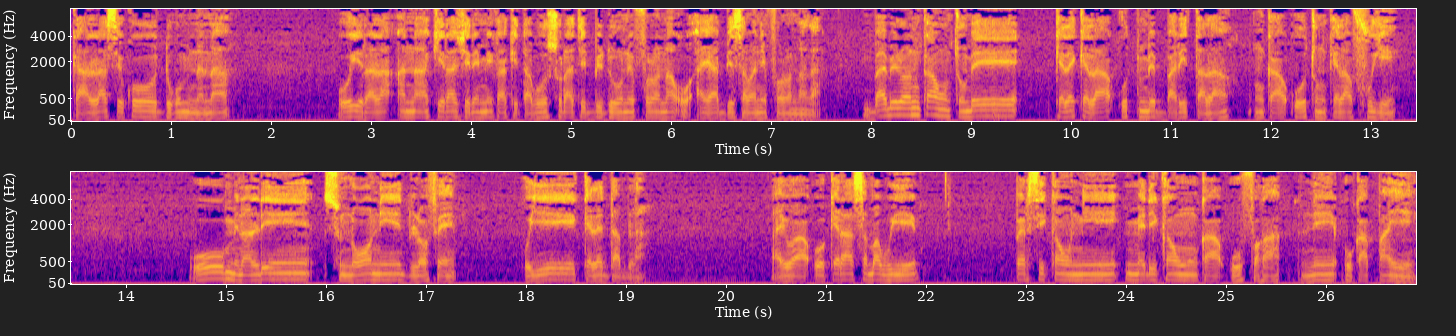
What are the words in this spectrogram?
k'a lase ko dugu minɛna o yirala an na kira jeremi ka kitabu surati biduuru ni fɔlɔna o aya bisaba ni fɔlɔna la babilɔnikaw tun bɛ kɛlɛ kɛla u tun bɛ bari ta la nka o tun kɛla fu ye o minɛlen sunɔgɔ ni dulɔ fɛ o ye kɛlɛ dabila ayiwa o kɛra sababu ye pɛrisikanw ni mɛdikanw ka u faga ni u ka pan ye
